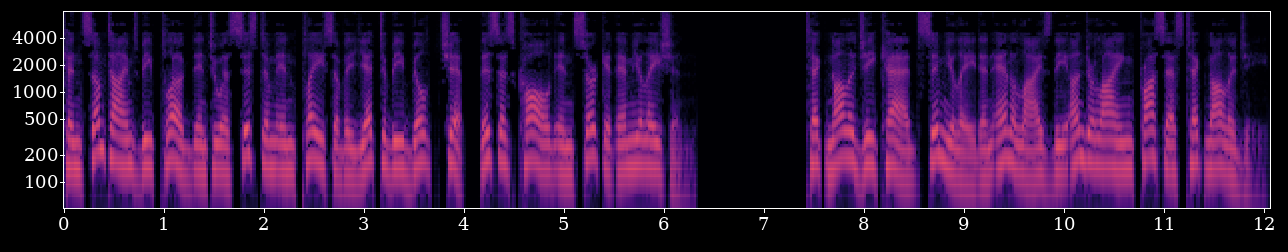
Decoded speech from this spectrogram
Can sometimes be plugged into a system in place of a yet-to-be-built chip, this is called in-circuit emulation. Technology CAD simulate and analyze the underlying process technology.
